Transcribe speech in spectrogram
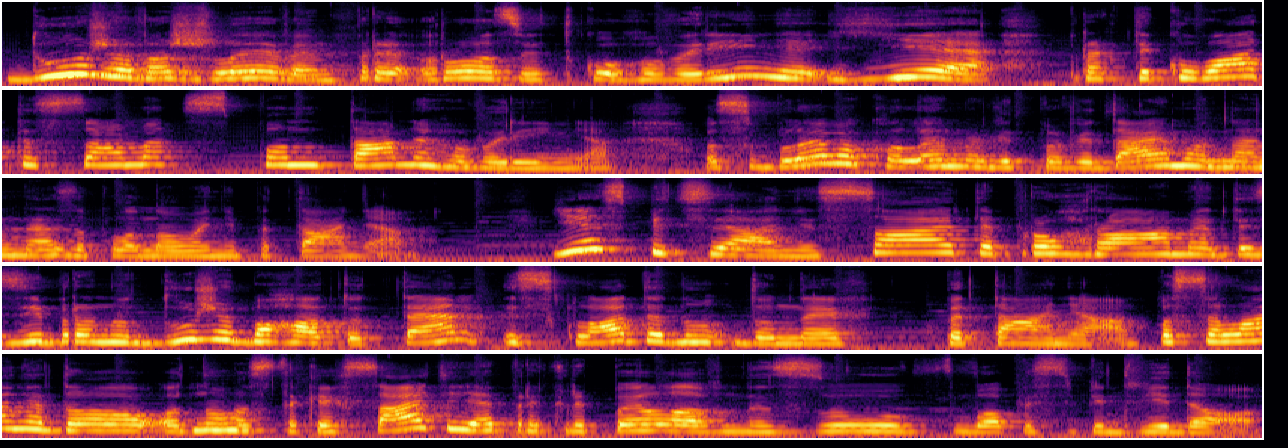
Дуже важливим при розвитку говоріння є практикувати саме спонтанне говоріння, особливо коли ми відповідаємо на незаплановані питання. Є спеціальні сайти, програми, де зібрано дуже багато тем і складено до них питання. Посилання до одного з таких сайтів я прикріпила внизу в описі під відео.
